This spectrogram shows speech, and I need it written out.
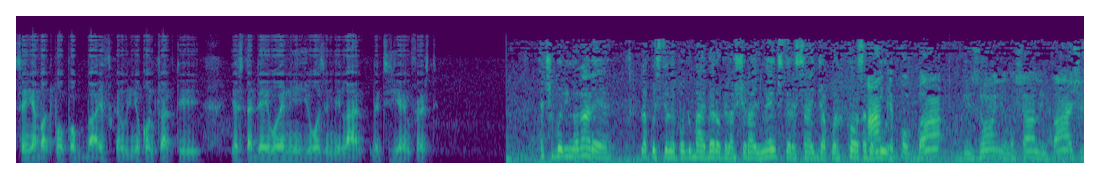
saying about Paul Pogba if he can renew contract yesterday when he was in Milan. Let's hear him first. E ci puoi rinnovare la questione Pogba? È vero che lascerà il Manchester e sai già qualcosa per Anche lui? Pogba bisogna lasciarlo in pace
